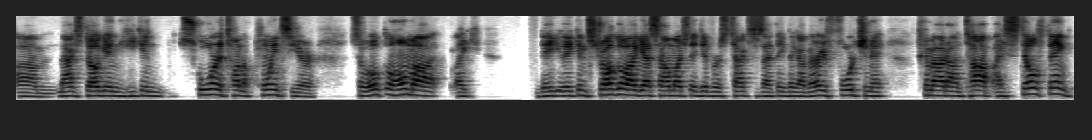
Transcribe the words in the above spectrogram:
Um, Max Duggan, he can score a ton of points here. So Oklahoma, like they, they can struggle, I guess, how much they did versus Texas. I think they got very fortunate to come out on top. I still think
